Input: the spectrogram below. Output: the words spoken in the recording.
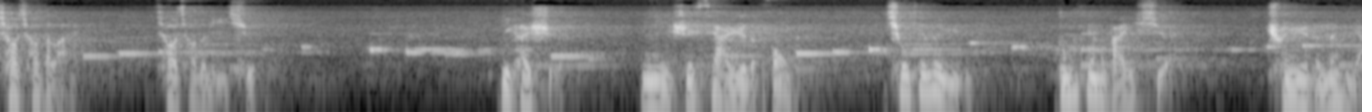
悄悄的来，悄悄的离去。一开始，你是夏日的风，秋天的雨，冬天的白雪，春日的嫩芽。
